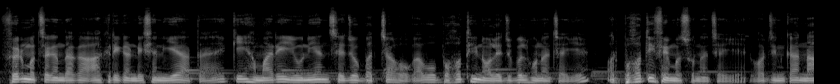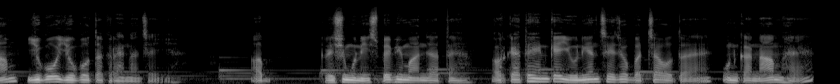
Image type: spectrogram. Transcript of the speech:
फिर मत्स्यगंधा का आखिरी कंडीशन ये आता है कि हमारे यूनियन से जो बच्चा होगा, वो बहुत ही नॉलेजेबल होना चाहिए और बहुत ही फ़ेमस होना चाहिए, और जिनका नाम युगो युगो तक रहना चाहिए। अब ऋषि मुनि इस पे भी मान जाते हैं और कहते हैं इनके यूनियन से जो बच्चा होता है, उनका नाम है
